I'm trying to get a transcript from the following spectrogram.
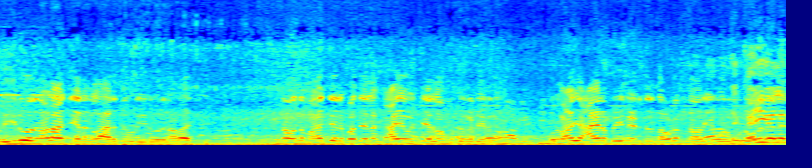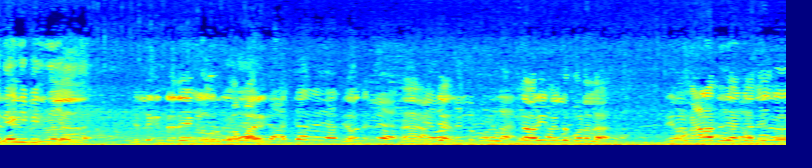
ஒரு இருபது நாள் ஆச்சு எனக்குலாம் அடுத்து ஒரு இருபது நாள் ஆச்சு இன்னும் வந்து மாச்சேரி பார்த்து எல்லாம் காய வச்சு எல்லாம் முட்டு கட்டியிருக்கோம். ஒரு நாளைக்கு ஆயிரம் பையன் எடுத்திருந்தா கூட இன்னும் வரைக்கும் ஒரு கைகால தேங்கி வேலை இல்லை. நெல்லுக்குன்றதே எங்களுக்கு ஒரு குழப்பா இருக்கு. இது வந்து அஞ்சாவது இன்னும் வரைக்கும் நெல் போடல. நாலாம் தேதி அஞ்சாம் தேதி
